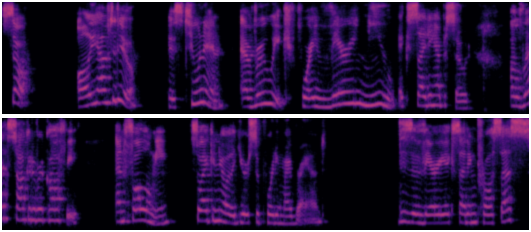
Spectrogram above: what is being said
So, all you have to do is tune in every week for a very new, exciting episode of Let's Talk It Over Coffee and follow me so I can know that you're supporting my brand. This is a very exciting process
